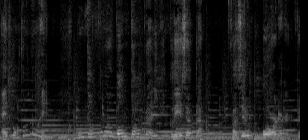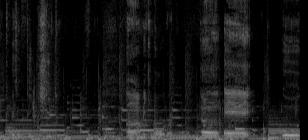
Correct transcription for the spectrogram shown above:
É de bom tom? Não é. Então, qual é o bom tom para a língua inglesa para fazer um order? Para gente fazer um pedido? Uh, make an order. Uh, é o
